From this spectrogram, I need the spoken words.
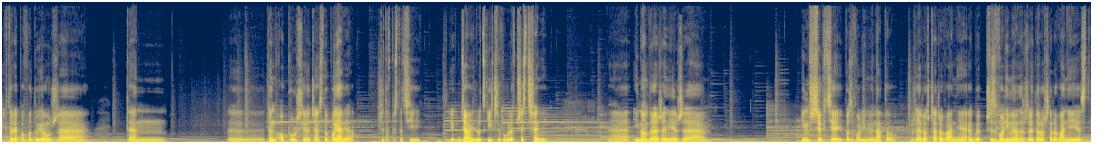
i które powodują, że ten, yy, ten opór się często pojawia, czy to w postaci działań ludzkich, czy w ogóle w przestrzeni. Yy, I mam wrażenie, że im szybciej pozwolimy na to, że rozczarowanie, jakby przyzwolimy na to, że to rozczarowanie jest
